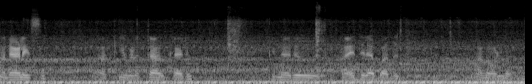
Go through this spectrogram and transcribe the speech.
മലയാളീസും ബാക്കി ഇവിടുത്തെ ആൾക്കാരും പിന്നെ ഒരു ഹൈദരാബാദ് ആണുള്ളത്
